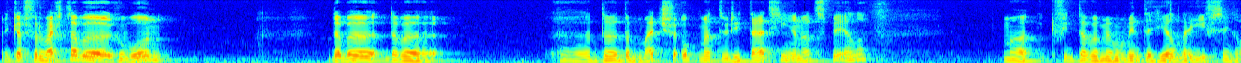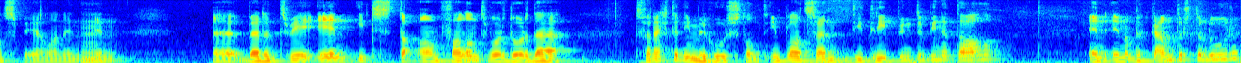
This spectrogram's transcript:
Ik had verwacht dat we gewoon. dat we. Dat we eh, de, de match op maturiteit gingen uitspelen. Maar ik vind dat we met momenten heel naïef zijn gaan spelen. En, Mm. en eh, bij de 2-1 iets te aanvallend, waardoor dat het van achter niet meer goed stond. In plaats van die drie punten binnen te halen en, en op de counter te loeren.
